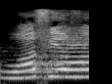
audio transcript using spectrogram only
وفرعون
